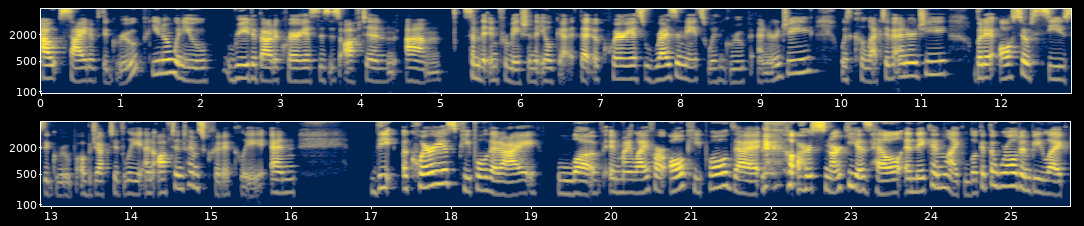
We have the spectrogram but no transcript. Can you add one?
outside of the group. You know, when you read about Aquarius, this is often um, some of the information that you'll get that Aquarius resonates with group energy, with collective energy, but it also sees the group objectively and oftentimes critically. And the Aquarius people that I love in my life are all people that are snarky as hell and they can like look at the world and be like,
